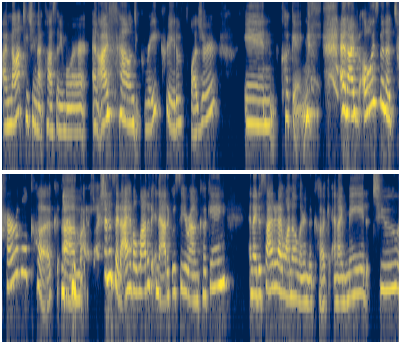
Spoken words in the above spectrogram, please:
I'm not teaching that class anymore. And I found great creative pleasure in cooking. and I've always been a terrible cook. Um, I shouldn't say that. I have a lot of inadequacy around cooking. And I decided I want to learn to cook. And I made two,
